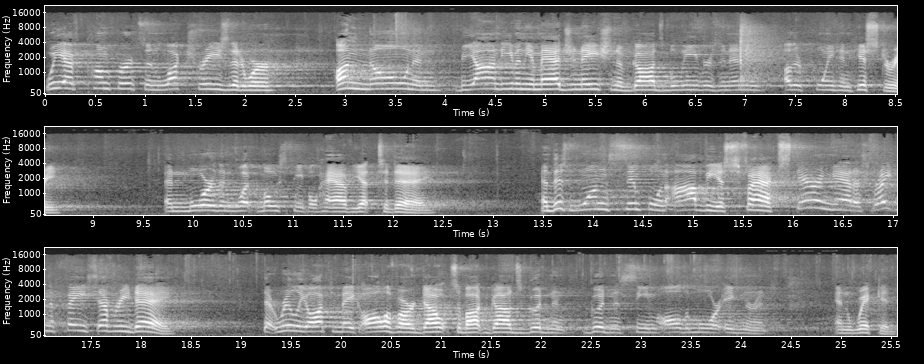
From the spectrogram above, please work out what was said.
We have comforts and luxuries that were unknown and beyond even the imagination of God's believers in any other point in history, and more than what most people have yet today. And this one simple and obvious fact staring at us right in the face every day that really ought to make all of our doubts about God's goodness seem all the more ignorant and wicked.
